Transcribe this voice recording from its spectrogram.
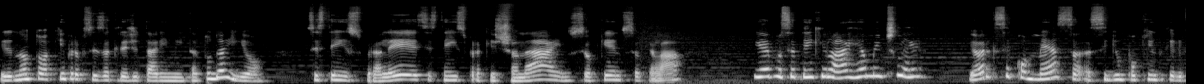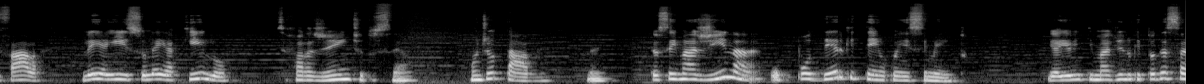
Ele não estou aqui para vocês acreditarem em mim, tá tudo aí, ó. Vocês têm isso para ler, vocês têm isso para questionar e não sei o que, não sei o que lá. E aí você tem que ir lá e realmente ler. E a hora que você começa a seguir um pouquinho do que ele fala, leia isso, leia aquilo, você fala, gente do céu, onde eu estava, né? Então você imagina o poder que tem o conhecimento. E aí eu imagino que toda essa,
